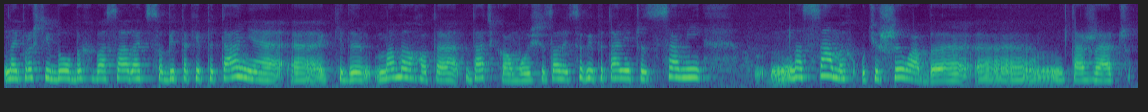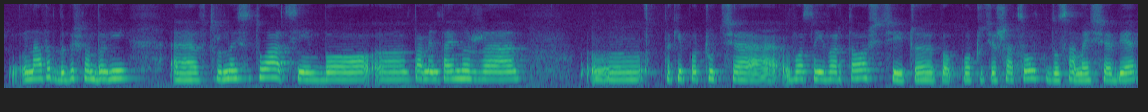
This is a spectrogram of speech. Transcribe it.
najprościej byłoby chyba zadać sobie takie pytanie, e, kiedy mamy ochotę dać komuś, zadać sobie pytanie, czy sami nas samych ucieszyłaby ta rzecz, nawet gdybyśmy byli e, w trudnej sytuacji, bo e, pamiętajmy, że takie poczucie własnej wartości czy po, poczucie szacunku do samej siebie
